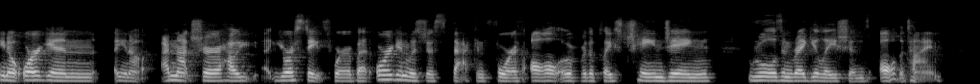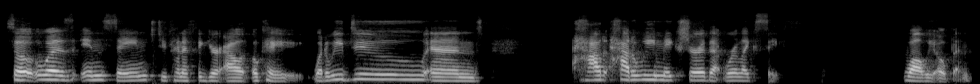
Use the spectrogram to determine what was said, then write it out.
you know, Oregon, you know, I'm not sure how your states were, but Oregon was just back and forth all over the place, changing rules and regulations all the time. So it was insane to kind of figure out, okay, what do we do? And how, how do we make sure that we're like safe while we open?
